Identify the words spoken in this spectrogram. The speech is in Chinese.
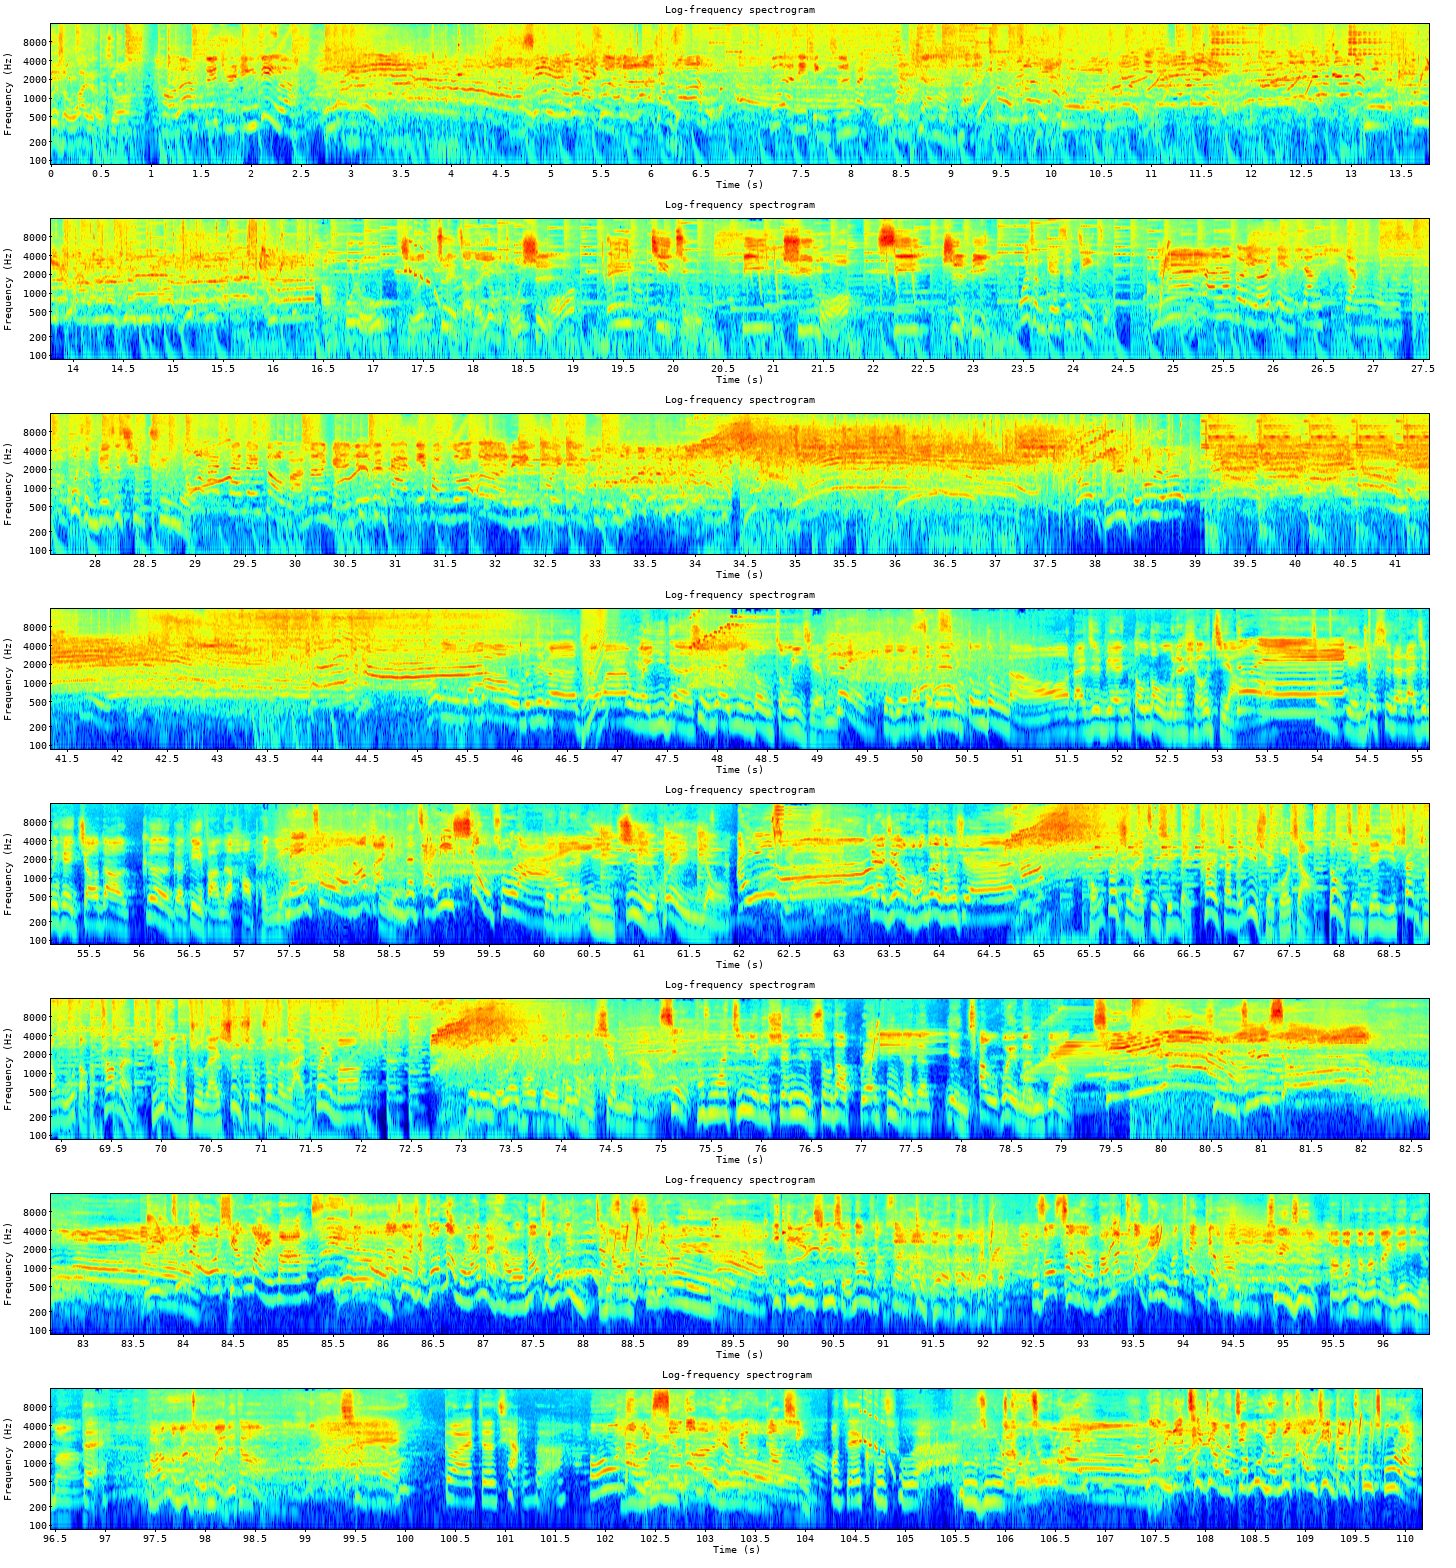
有没有什么话想说？好啦，这局赢定了。心里不敢说什么话想说，不然你请吃饭，这居然很快，果然，我不可能的事情发生了。糖葫芦，请问最早的用途是哦 A 祭祖，B 驱魔，C 治病。为什么觉得是祭祖？因为它那个有一点像香。为什么觉得是驱驱魔因为？他穿在扫把上面，感觉就是在大街上说二零跪下。超级总动员，唯一的室内运动综艺节目。对对对，来这边动动脑，来这边动动我们的手脚。对重点就是呢，来这边可以交到各个地方的好朋友。没错，然后把你们的才艺秀出来。对对对，以智会友。哎呦，现在接到我们红队同学。好红队是来自新北泰山的义学国小，动静皆宜、擅长舞蹈的他们，抵挡得住来势汹汹的蓝队吗？这边有一位同学，我真的很羡慕他。是他说他今年的生日收到 BLACKPINK 的演唱会门票，齐了。请举手。哇！你知道我想买吗？结果我那时候想说，那我来买好了。然后我想说，嗯，这样三张票秒杀耶啊，一个月的薪水，那我想算了。我说算了，妈妈票给你们看就好了。所以是爸爸妈妈买给你的吗？对，爸爸妈妈怎么买得到？抢的。对啊，就抢的啊，哦，那你收到门票没有很高兴？我直接哭出来。哭出来，哭出来。那你来参加我们节目有没有靠近到哭出来？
